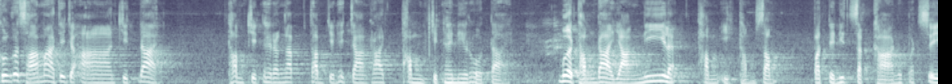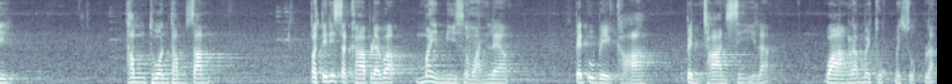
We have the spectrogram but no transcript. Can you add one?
คุณก็สามารถที่จะอ่านจิตได้ทำจิตให้ระงับทำจิตให้จางคลายทำจิตให้นิโรธได้ เมื่อทำได้อย่างนี้แหละทำอีกทำซ้ำปฏินิสขานุปัสสี ทำทวนทำซ้ำปฏินิสขาแปลว่า ไม่มีสวรรค์แล้ว เป็นอุเบกขา เป็นฌานสี่แล้ววางแล้วไม่ทุกข์ไม่สุขล้ว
